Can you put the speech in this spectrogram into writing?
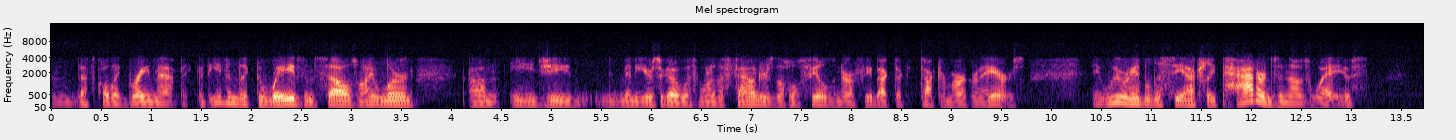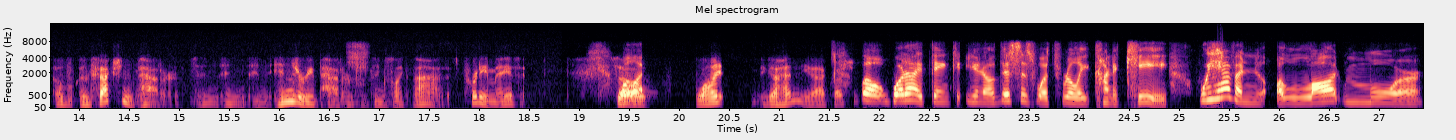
and that's called like brain mapping. But even like the waves themselves, when I learned um, EEG many years ago with one of the founders of the whole field of neurofeedback, Dr. Margaret Ayers, we were able to see actually patterns in those waves of infection patterns and, and, and injury patterns and things like that. It's pretty amazing. So, well, I- why? Go ahead. Yeah, question? Well, what I think, you know, this is what's really kind of key. We have a, a lot more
